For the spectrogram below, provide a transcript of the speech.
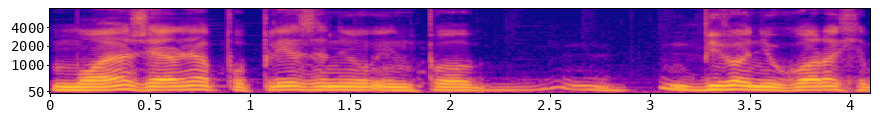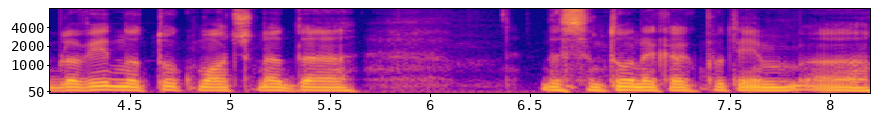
moja želja po plezanju in po bivanju v gorah je bila vedno tako močna, da, da sem to nekako potem uh,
